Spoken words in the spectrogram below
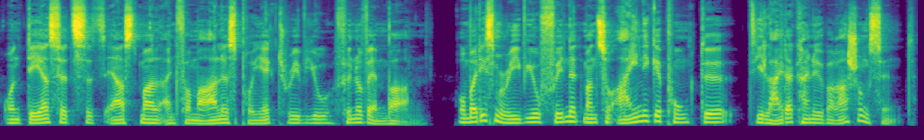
Und der setzt jetzt erstmal ein formales Projektreview für November an. Und bei diesem Review findet man so einige Punkte, die leider keine Überraschung sind.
